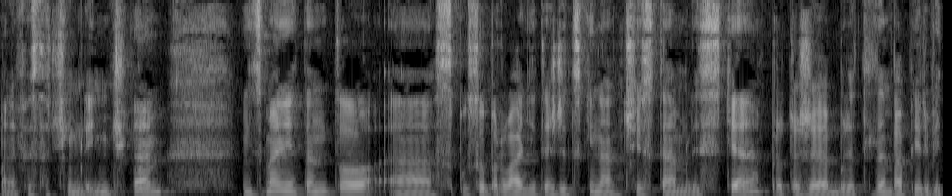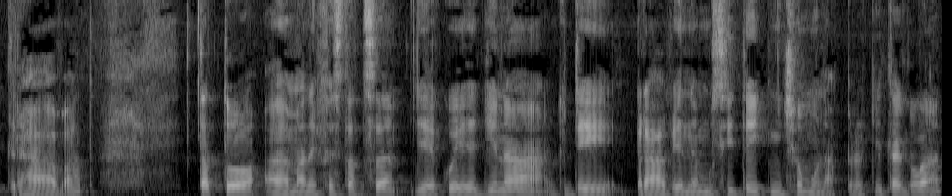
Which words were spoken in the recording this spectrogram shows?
manifestačním deníčkem. Nicméně tento způsob provádíte vždycky na čistém listě, protože budete ten papír vytrhávat. Tato manifestace je jako jediná, kdy právě nemusíte jít ničemu naproti takhle,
